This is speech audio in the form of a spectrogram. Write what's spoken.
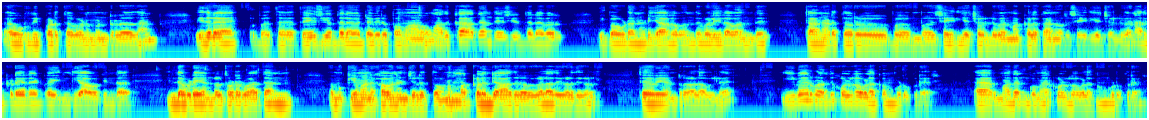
உறுதிப்படுத்த வேணும்ன்றதுதான். இதுல இப்ப த- தேசிய தலைவர்கிட்ட விருப்பமாகவும் அதுக்காக தான் தேசிய தலைவர் இப்ப உடனடியாக வந்து வெளியில வந்து தான் அடுத்த ஒரு செய்தியை சொல்லுவேன் மக்களுக்கான ஒரு செய்தியை சொல்லுவேன். அதுக்கிடையில இப்ப இந்தியாவுக்கு இந்த இந்த விடயங்கள் தொடர்பாக தான் முக்கியமான கவனம் செலுத்தணும். மக்களின் ஆதரவுகள் அதுகளதுகள் தேவை என்ற அளவுல இவர் வந்து கொள்கை விளக்கம் கொடுக்குறார். யார் மதன்குமார் கொள்கை விளக்கம் கொடுக்குறார்.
